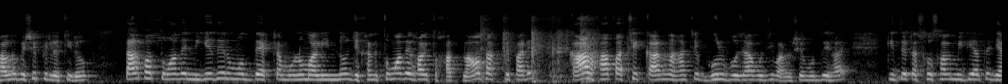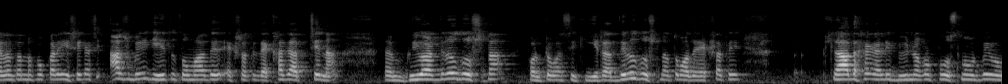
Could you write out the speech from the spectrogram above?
ভালোবেসে ফেলেছিল। তারপর তোমাদের নিজেদের মধ্যে একটা মনোমালিন্য যেখানে তোমাদের হয়তো হাত নাও থাকতে পারে। কার হাত আছে, কার না আছে, ভুল বোঝাবুঝি মানুষের মধ্যেই হয়। কিন্তু এটা সোশ্যাল মিডিয়াতে যেন প্রকারে এসে গেছে। আসবেই, যেহেতু তোমাদের একসাথে দেখা যাচ্ছে না ভিউয়ারদেরও দোষ না কন্ট্রোভার্সি কি এটাদেরও দোষ না, তোমাদের একসাথে না দেখা গেলে বিভিন্ন রকম প্রশ্ন উঠবে এবং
